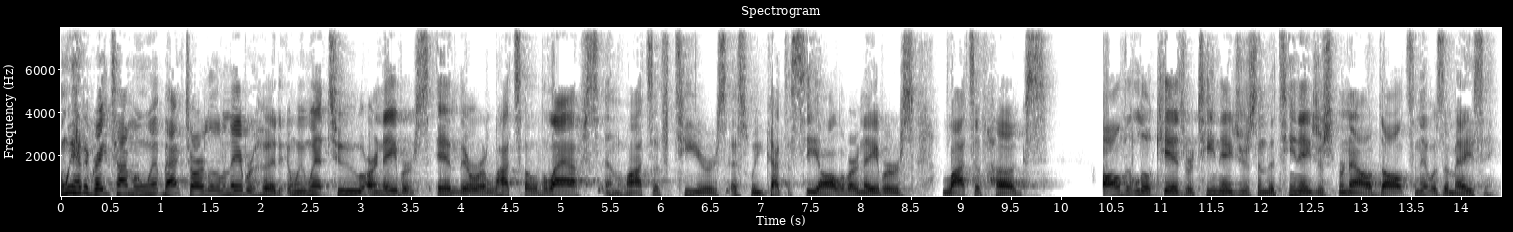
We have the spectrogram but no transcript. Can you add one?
And we had a great time. We went back to our little neighborhood and we went to our neighbors and there were lots of laughs and lots of tears as we got to see all of our neighbors, lots of hugs. All the little kids were teenagers and the teenagers were now adults and it was amazing.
